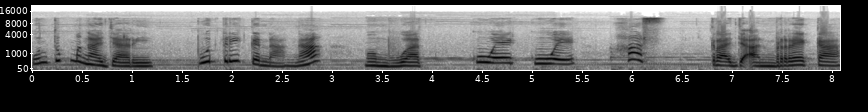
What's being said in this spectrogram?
untuk mengajari Putri Kenanga membuat kue-kue khas kerajaan mereka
